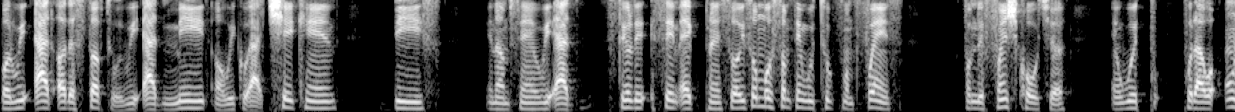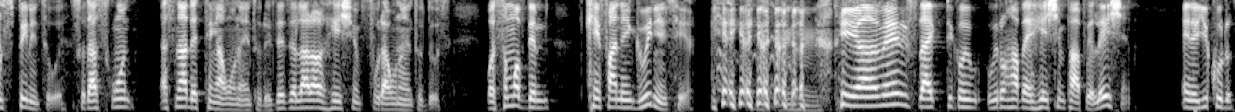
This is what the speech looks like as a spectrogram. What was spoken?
but we add other stuff to it. We add meat, or we could add chicken, beef. You know what I'm saying? We add still the same eggplant. So it's almost something we took from France, from the French culture, and we put our own spin into it. So that's one. That's another thing I want to introduce. There's a lot of Haitian food I want to introduce, but some of them you can't find the ingredients here. Mm-hmm. you know what I mean? It's like because we don't have a Haitian population. And you could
